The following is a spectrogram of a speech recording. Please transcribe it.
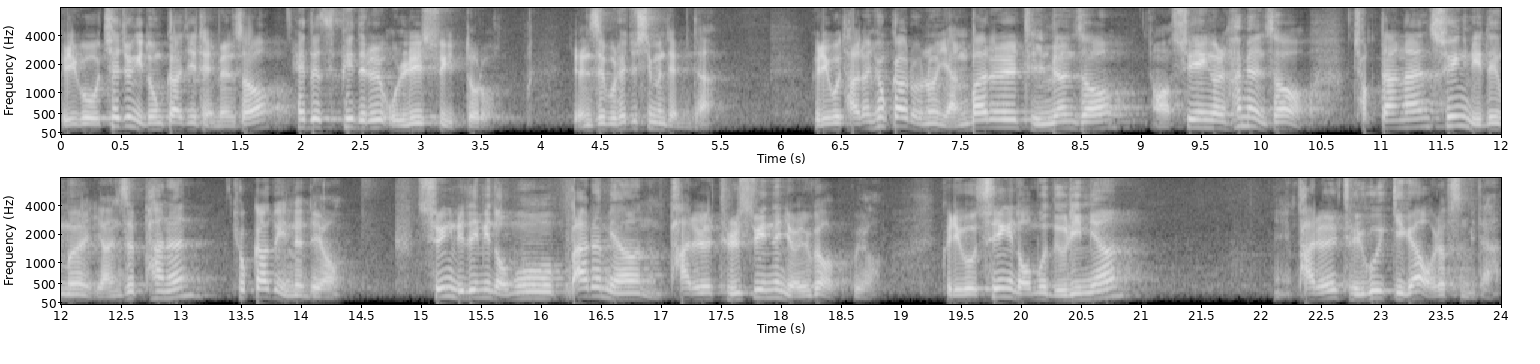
그리고 체중 이동까지 되면서 헤드 스피드를 올릴 수 있도록 연습을 해주시면 됩니다. 그리고 다른 효과로는 양발을 들면서 어, 스윙을 하면서 적당한 스윙 리듬을 연습하는 효과도 있는데요. 스윙 리듬이 너무 빠르면 발을 들 수 있는 여유가 없고요. 그리고 스윙이 너무 느리면 예, 발을 들고 있기가 어렵습니다.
